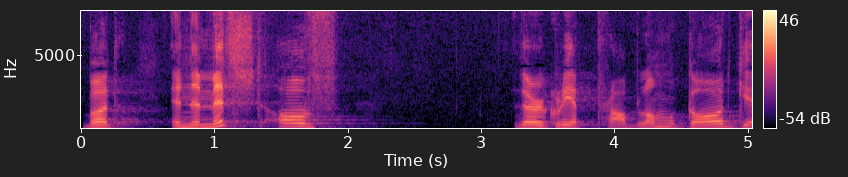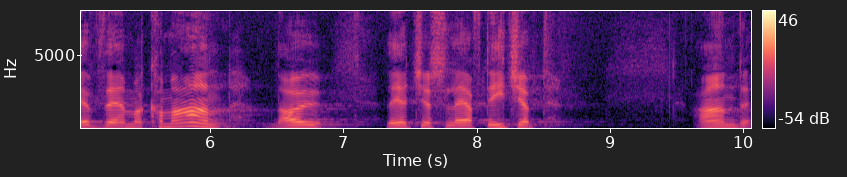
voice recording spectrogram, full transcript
But in the midst of their great problem, God gave them a command. Now, they had just left Egypt, and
